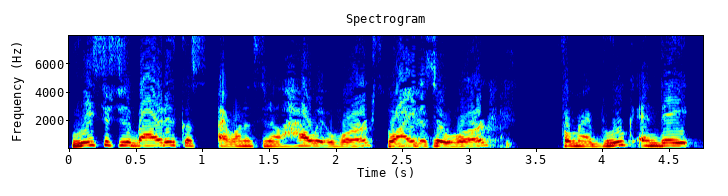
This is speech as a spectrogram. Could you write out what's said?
research about it because I wanted to know how it works, why does it work for my book, and they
